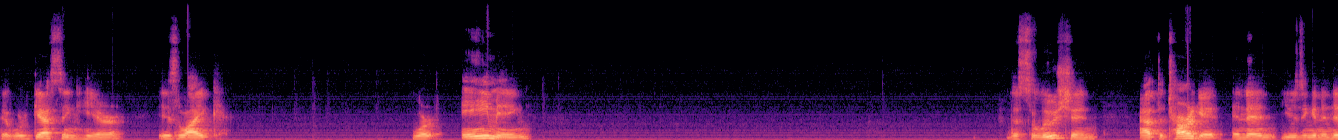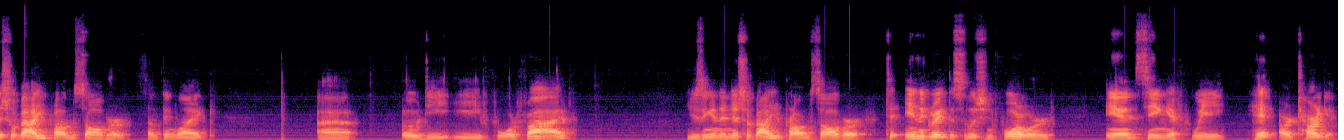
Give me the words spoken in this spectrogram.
that we're guessing here, is like we're aiming the solution at the target and then using an initial value problem solver, something like uh, ODE45, using an initial value problem solver to integrate the solution forward and seeing if we hit our target.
